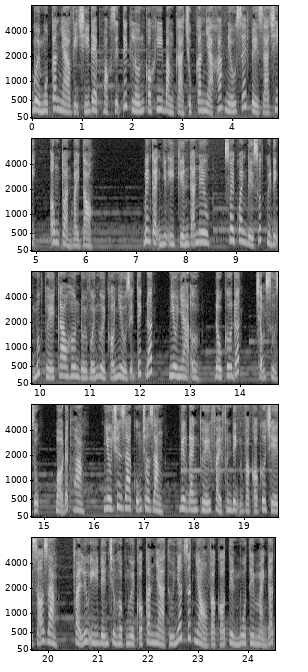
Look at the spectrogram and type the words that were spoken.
Bởi một căn nhà vị trí đẹp hoặc diện tích lớn có khi bằng cả chục căn nhà khác nếu xét về giá trị, ông Toản bày tỏ. Bên cạnh những ý kiến đã nêu, xoay quanh đề xuất quy định mức thuế cao hơn đối với người có nhiều diện tích đất, nhiều nhà ở, đầu cơ đất, chậm sử dụng, bỏ đất hoang. Nhiều chuyên gia cũng cho rằng, việc đánh thuế phải phân định và có cơ chế rõ ràng, phải lưu ý đến trường hợp người có căn nhà thứ nhất rất nhỏ và có tiền mua thêm mảnh đất.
